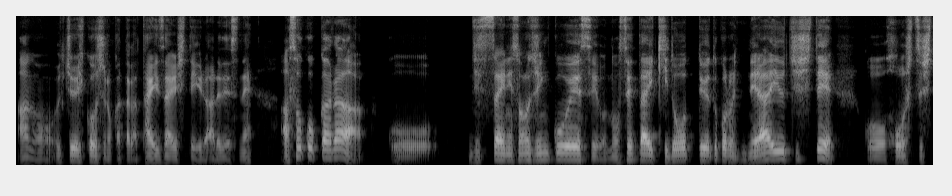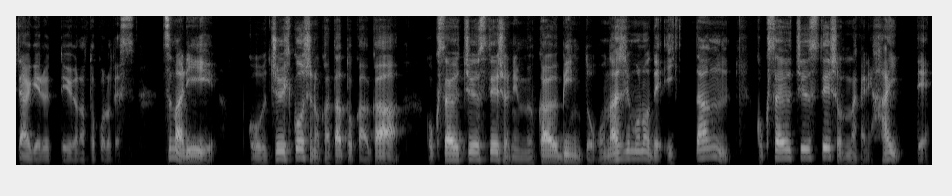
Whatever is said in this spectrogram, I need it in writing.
あの、宇宙飛行士の方が滞在しているあれですね。あそこから、こう、実際にその人工衛星を乗せたい軌道っていうところに狙い撃ちして、こう、放出してあげるっていうようなところです。つまり、こう宇宙飛行士の方とかが国際宇宙ステーションに向かう便と同じもので一旦国際宇宙ステーションの中に入って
